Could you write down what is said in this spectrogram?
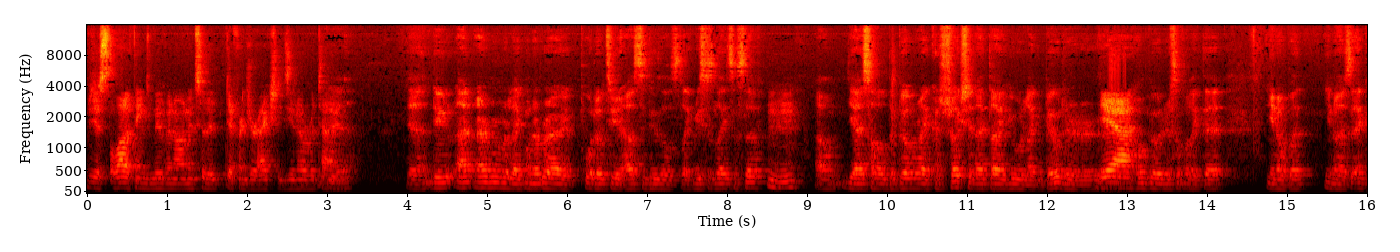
just a lot of things moving on into the different directions, you know, over time. Yeah. Yeah, dude, I, I remember like whenever I pulled up to your house to do those like recess lights and stuff. Mm-hmm. Um, yeah, I saw the build right construction. I thought you were like a builder or Yeah. a home builder or something like that. You know, but you know, as I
